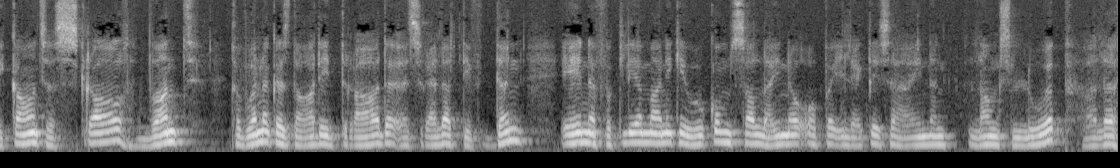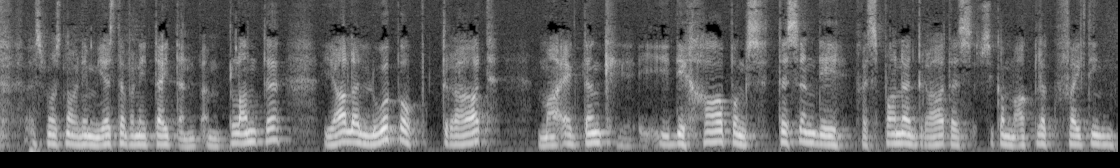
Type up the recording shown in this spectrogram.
die kans is skraal want Gewoonlik is daardie drade is relatief dun en 'n verkleemannetjie, hoekom sal hy nou op 'n elektriese heining langs loop? Hulle is mos nou die meeste van die tyd in in plante. Ja, hulle loop op draad, maar ek dink die gapings tussen die gespanne draad is seker maklik 15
